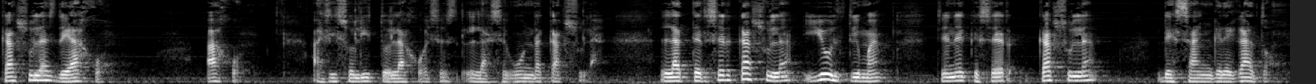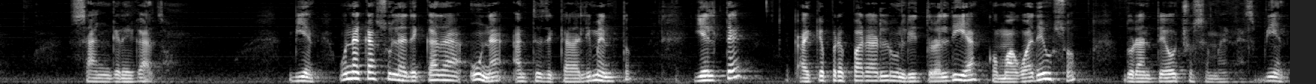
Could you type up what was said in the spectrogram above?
cápsulas de ajo, ajo, así solito el ajo, esa es la segunda cápsula. La tercera cápsula y última tiene que ser cápsula de sangregado, sangregado. Bien, una cápsula de cada una antes de cada alimento y el té hay que prepararlo un litro al día como agua de uso durante ocho semanas. Bien,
